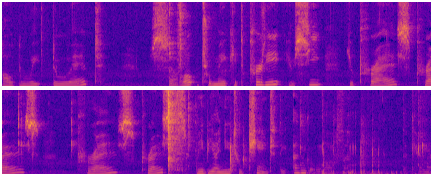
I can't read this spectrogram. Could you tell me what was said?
how do we do it? So to make it pretty, you see, you press, press, press, press. Maybe I need to change the angle of the camera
